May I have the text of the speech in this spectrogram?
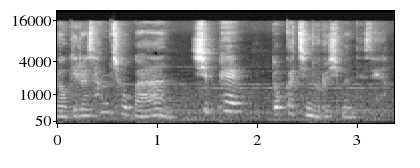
여기를 3초간 10회 똑같이 누르시면 되세요.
